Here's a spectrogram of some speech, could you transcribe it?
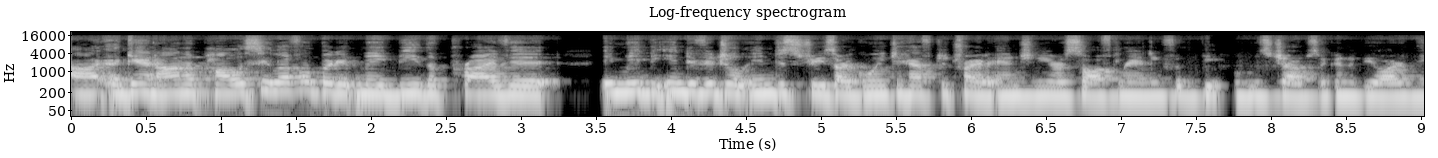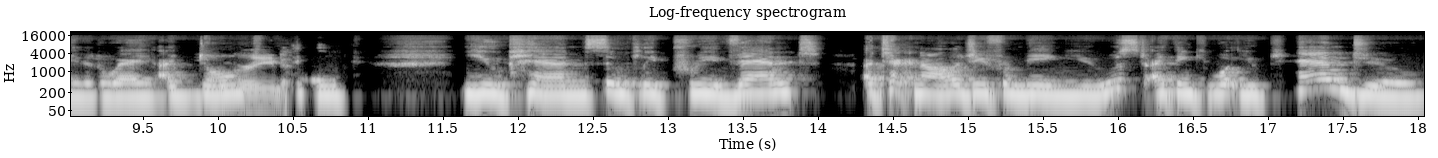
uh, again on a policy level, but it may be the private, it may be individual industries are going to have to try to engineer a soft landing for the people whose jobs are going to be automated away. I don't Agreed. think you can simply prevent a technology from being used. I think what you can do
